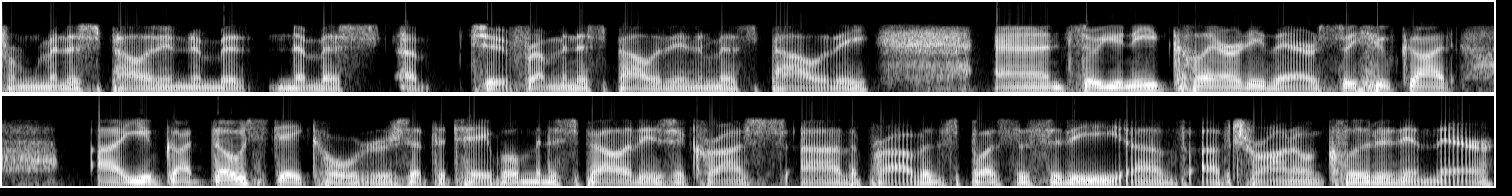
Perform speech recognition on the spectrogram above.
from municipality to, to from municipality to municipality, and so you need clarity there. So you've got uh, you've got those stakeholders at the table, municipalities across uh, the province, plus the city of, of Toronto included in there.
